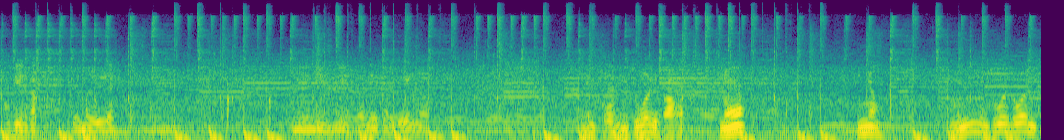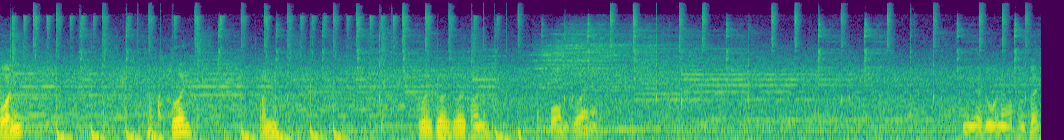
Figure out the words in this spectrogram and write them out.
โอเคครับเดี๋ยวมาเลยเลยนี่นี่นี่ทะเลจันเด้งนะครับ นี่ก่อนนี่ช่วยครับเนาะเป็นยังอืมช่วยช่วยก่อนนี่ครับช่วยก่อนนี้ช่วยช่วยช่วยก่อนนี้ผมช่วยนี่ก็ดูนะครับเพื่อน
